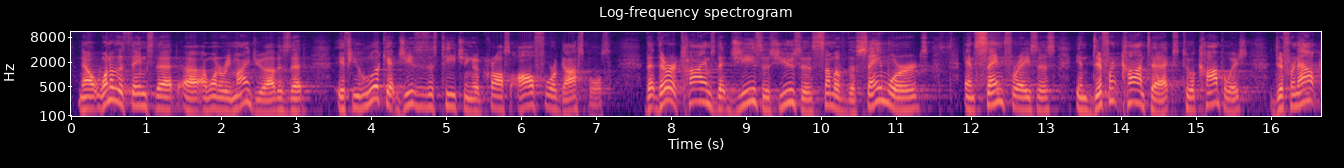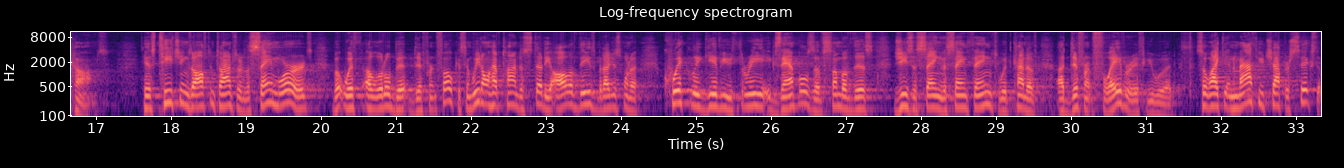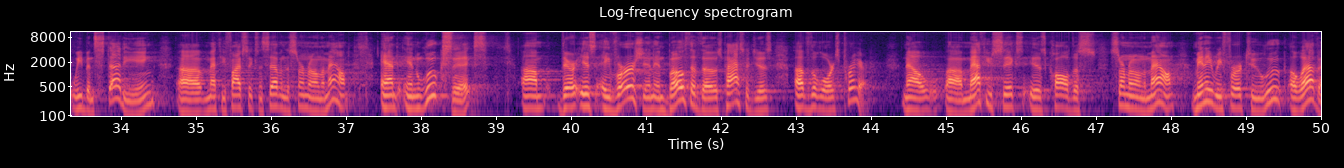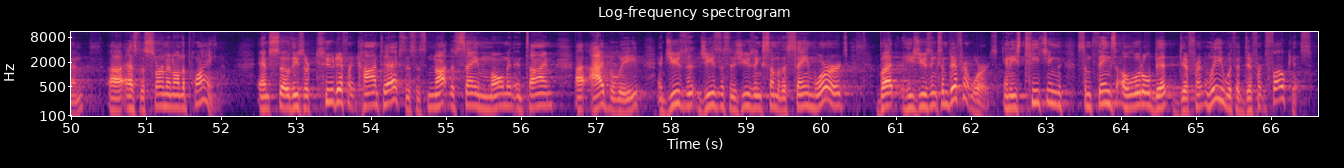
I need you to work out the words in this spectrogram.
Now, one of the things that uh, I want to remind you of is that if you look at Jesus' teaching across all four Gospels, that there are times that Jesus uses some of the same words and same phrases in different contexts to accomplish different outcomes. His teachings oftentimes are the same words, but with a little bit different focus. And we don't have time to study all of these, but I just want to quickly give you three examples of some of this Jesus saying the same things with kind of a different flavor, if you would. So, like in Matthew chapter 6 that we've been studying, uh, Matthew 5, 6, and 7, the Sermon on the Mount, and in Luke 6, um, there is a version in both of those passages of the Lord's Prayer. Now, uh, Matthew 6 is called the Sermon on the Mount. Many refer to Luke 11 uh, as the Sermon on the Plain. And so these are two different contexts. This is not the same moment in time, uh, I believe. And Jesus, Jesus is using some of the same words, but he's using some different words. And he's teaching some things a little bit differently with a different focus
